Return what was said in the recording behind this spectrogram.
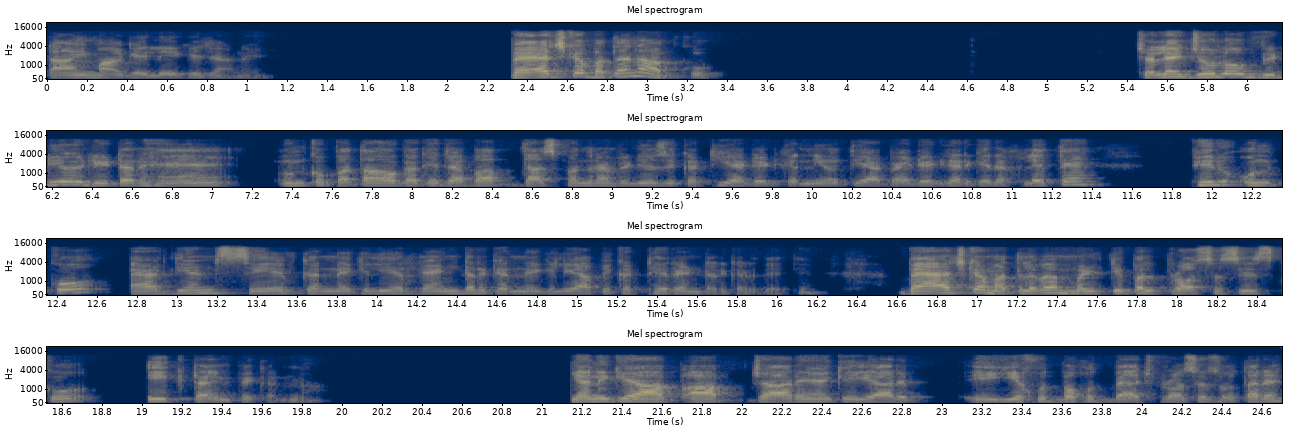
टाइम आगे लेके जाने। बैच का पता है ना आपको? चले, जो लोग वीडियो एडिटर हैं, उनको पता होगा कि जब आप 10-15 वीडियोस इकट्ठी एडिट करनी होती है, आप एडिट करके रख लेते हैं, फिर उनको एट द एंड सेव करने के लिए रेंडर करने के लिए आप इकट्ठे रेंडर कर देते हैं। बैच का मतलब है मल्टीपल प्रोसेसेस को एक टाइम पे करना। यानी कि आप आप चाह रहे हैं कि यार, ये खुद ब खुद बैच प्रोसेस होता रहे,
